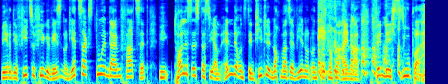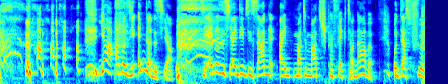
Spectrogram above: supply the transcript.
wäre dir viel zu viel gewesen. Und jetzt sagst du in deinem Fazit, wie toll es ist, dass sie am Ende uns den Titel nochmal servieren und uns das nochmal einrahmen. Finde ich super. Ja, aber sie ändern es ja. Sie ändern es ja, indem sie sagen, ein mathematisch perfekter Name. Und das führt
